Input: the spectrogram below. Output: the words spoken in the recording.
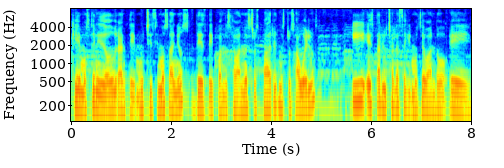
que hemos tenido durante muchísimos años, desde cuando estaban nuestros padres, nuestros abuelos, y esta lucha la seguimos llevando eh,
